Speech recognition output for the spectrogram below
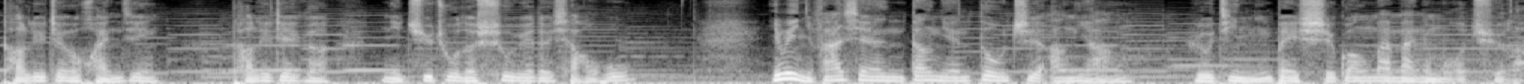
逃离这个环境，逃离这个你居住了数月的小屋，因为你发现当年斗志昂扬，如今已经被时光慢慢的磨去了。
